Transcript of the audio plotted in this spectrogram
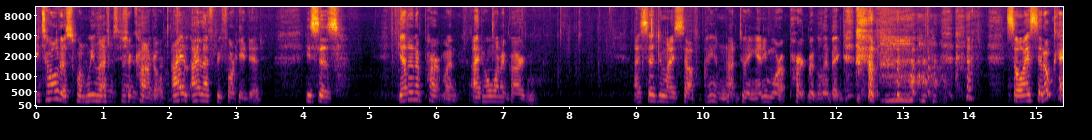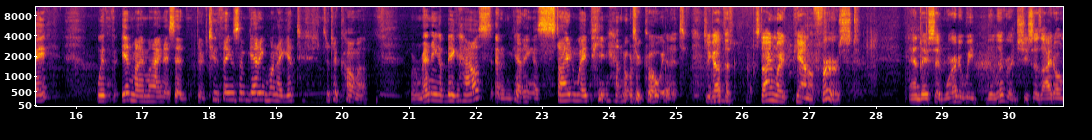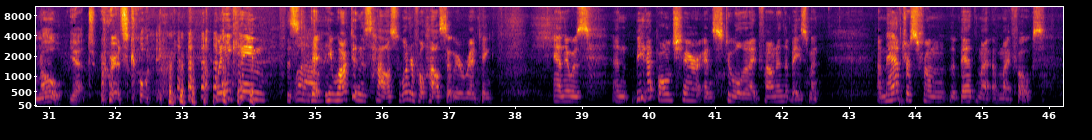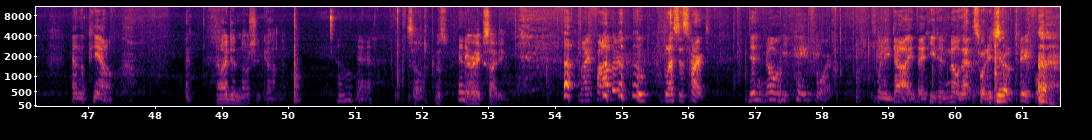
He told us when we left Chicago, I, I left before he did. He says, Get an apartment. I don't want a garden. I said to myself, I am not doing any more apartment living. so I said, okay. With in my mind, I said, there are two things I'm getting when I get to, to Tacoma. We're renting a big house, and I'm getting a Steinway piano to go in it. So you got the Steinway piano first, and they said, "Where do we deliver it?" And she says, "I don't know yet where it's going." when he came, this, wow. the, he walked in this house, wonderful house that we were renting, and there was a beat up old chair and stool that I'd found in the basement, a mattress from the bed my, of my folks, and the piano. And I didn't know she'd gotten it. Oh. Yeah. So it was anyway. very exciting. My father, who bless his heart, didn't know he paid for it when he died. That he didn't know that's what he was going to pay for.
